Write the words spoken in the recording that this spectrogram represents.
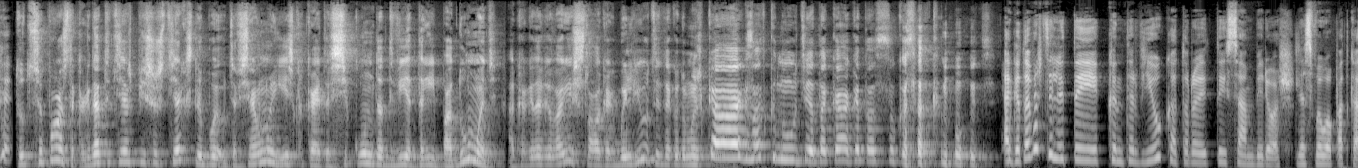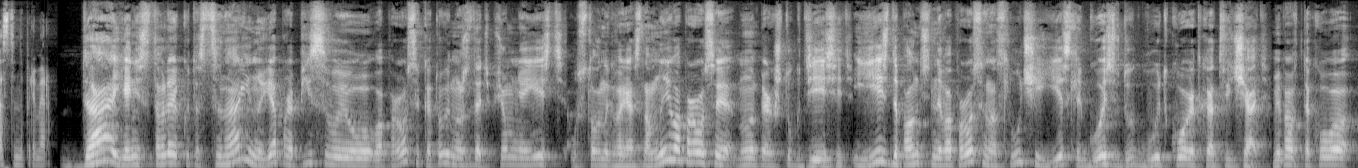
Тут все просто. Когда ты тебе пишешь текст любой, у тебя все равно есть какая-то секунда, две, три подумать, а когда говоришь, слова как бы льют, ты такой думаешь, как заткнуть это, как это, сука, заткнуть. А готовишься ли ты к интервью, которое ты сам берешь для своего подкаста, например? Да, я не составляю какой-то сценарий, но я прописываю вопросы, которые нужно задать. Причем у меня есть, условно говоря, основные вопросы, ну, например, штук 10. И есть дополнительные вопросы на случай, если гость вдруг будет коротко отвечать. Мне, правда, такого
